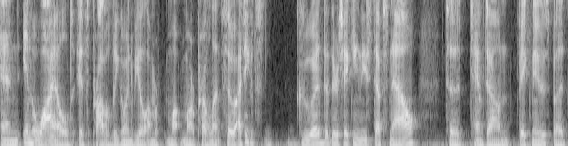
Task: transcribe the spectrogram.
and in the wild, it's probably going to be a lot more, more prevalent. So I think it's good that they're taking these steps now to tamp down fake news, but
